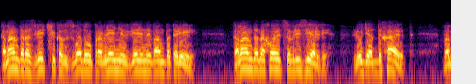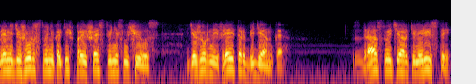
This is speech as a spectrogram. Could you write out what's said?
команда разведчиков взвода управления вверенной вам батареи. Команда находится в резерве. Люди отдыхают. Во время дежурства никаких происшествий не случилось. Дежурный фрейтор Беденко». «Здравствуйте, артиллеристы!»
